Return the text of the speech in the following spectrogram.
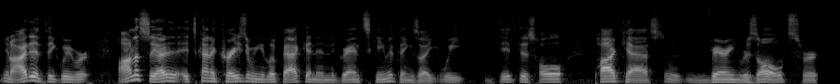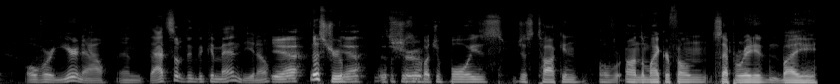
you know I didn't think we were honestly I didn't, it's kind of crazy when you look back and in the grand scheme of things like we did this whole podcast with varying results for over a year now and that's something to commend you know Yeah. That's true. Yeah. That's It's just a bunch of boys just talking over on the microphone, separated by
